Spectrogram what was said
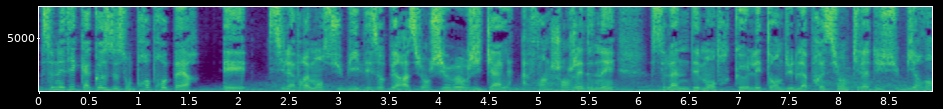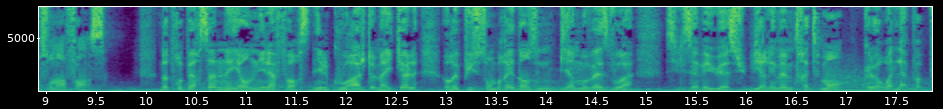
ce n'était qu'à cause de son propre père, et s'il a vraiment subi des opérations chirurgicales afin de changer de nez, cela ne démontre que l'étendue de la pression qu'il a dû subir dans son enfance. D'autres personnes n'ayant ni la force ni le courage de Michael auraient pu sombrer dans une bien mauvaise voie s'ils avaient eu à subir les mêmes traitements que le roi de la pop.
